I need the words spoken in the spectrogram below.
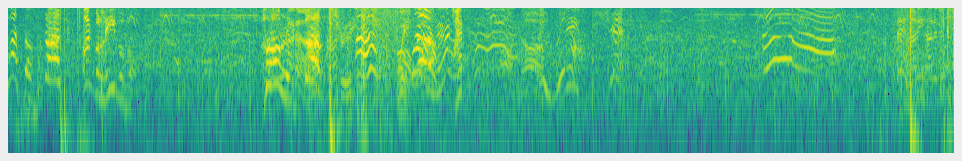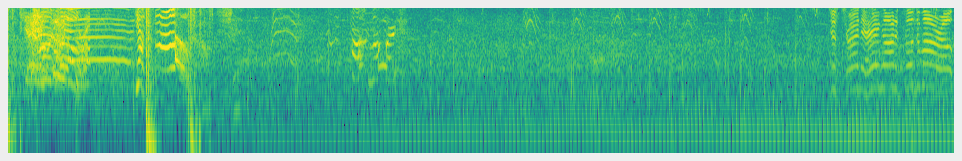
What the fuck? Unbelievable! Holy fuck! That's the truth. Uh, Wait, What? what? Jesus, shit! Hey, honey, how did it... Yeah. Oh, shit. Oh, Lord. Just trying to hang on until tomorrow.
